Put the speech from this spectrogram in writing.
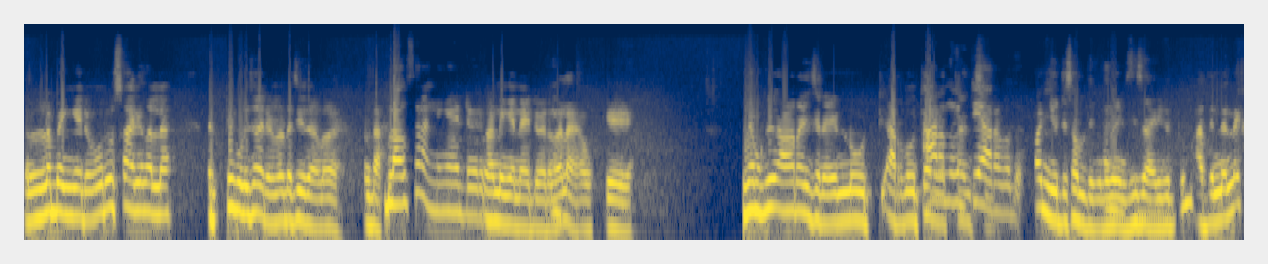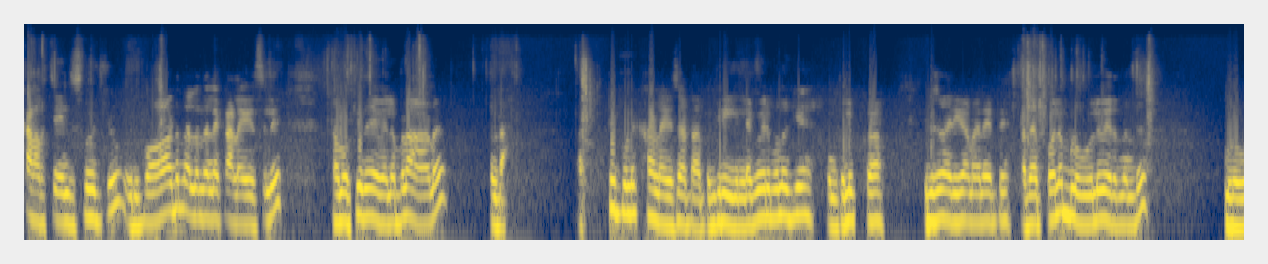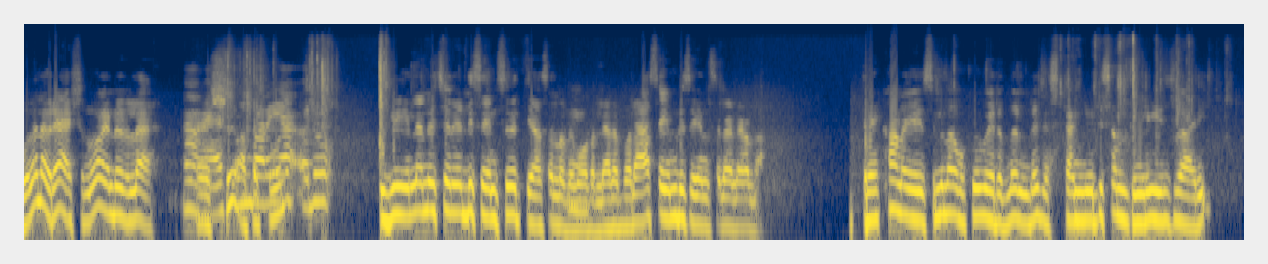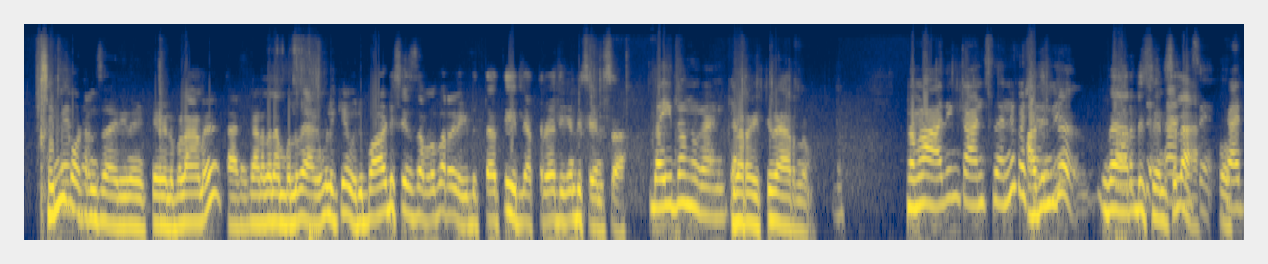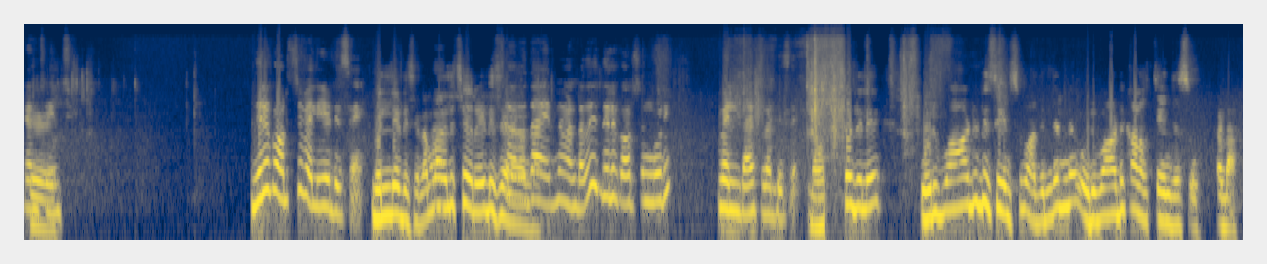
നല്ല ഭംഗിയായിട്ട് ഓരോ സാരി നല്ല അടിപൊളി സാരികളോടെ ചെയ്താണ് കണ്ടാ? ബ്ലൗസ് റണ്ണിങ് ആയിട്ട് റണ്ണിങ് ആയിട്ട് വരുന്നത് അല്ലേ? ഓക്കെ നമുക്ക് ആ റേഞ്ചിന് എണ്ണൂറ്റി അറുന്നൂറ്റി അറുപത്. അഞ്ഞൂറ്റി സംതിങ് റേഞ്ച് സാരി കിട്ടും. അതിന് തന്നെ കളർ ചേഞ്ചസ് നോക്കൂ ഒരുപാട് നല്ല നല്ല കളേഴ്സിൽ നമുക്കിത് അവൈലബിൾ ആണ്. ഉണ്ടാ അടിപൊളി കളേഴ്സ് ആട്ടോ. അപ്പൊ ഗ്രീനിലൊക്കെ വരുമ്പോൾ നോക്കിയേ എന്ത് ലുക്കാ ഇത് സാരി കാണാനായിട്ട്. അതേപോലെ ബ്ലൂവിൽ വരുന്നുണ്ട്. ബ്ലൂ അല്ല ഒരു ആഷ് എന്ന് പറയേണ്ടി വരും അല്ലേ? ഗ്രീനിലെ ചെറിയ ഡിസൈൻസ് വ്യത്യാസം ഉള്ളത് മോഡലിൽ അതേപോലെ ആ സെയിം ഡിസൈൻസിൽ തന്നെ കണ്ട? ഇത്രയും കളേഴ്സിൽ നമുക്ക് വരുന്നുണ്ട്. ജസ്റ്റ് അഞ്ഞൂറ്റി സംതിങ് ഈ സാരി. സെമി കോട്ടൺ സാരി നിങ്ങൾക്ക് അവൈലബിൾ ആണ്. താഴെ കാണുന്ന നമ്പറിൽ വേഗം വിളിക്കുക. ഒരുപാട് ഡിസൈൻസ് നമ്മൾ പറയാം എടുത്താൽ തീരില്ല. അത്രയധികം ഡിസൈൻസാ ദാ ഇതൊന്ന് കാണിക്കാം. വെറൈറ്റി വേറെ നമ്മൾ ആദ്യം കാണിച്ചു തന്നെ പക്ഷെ അതിന്റെ വേറെ ഡിസൈൻസ് അല്ലേ? പാറ്റേൺ ചേഞ്ച് ഇതിൽ കുറച്ച് വലിയ ഡിസൈൻ വലിയ ഡിസൈൻ നമ്മൾ അതിൽ ചെറിയ ഡിസൈൻ ചെറുതായിരുന്നു കണ്ടത്. ഇതിൽ കുറച്ചും കൂടി വലുതായിട്ടുള്ള ഡിസൈൻ മൊത്തത്തിൽ ഒരുപാട് ഡിസൈൻസും അതിന്റെ തന്നെ ഒരുപാട് കളർ ചേഞ്ചസും കേട്ടാ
